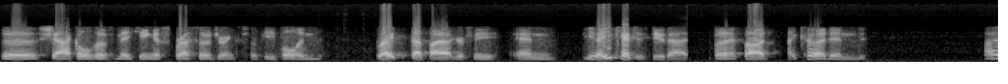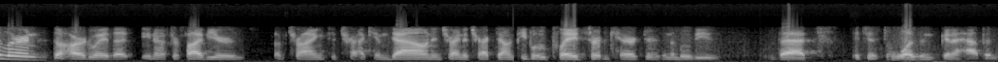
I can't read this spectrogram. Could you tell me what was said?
the shackles of making espresso drinks for people and write that biography? And, you know, you can't just do that. But I thought I could. And I learned the hard way that, you know, after five years, of trying to track him down and trying to track down people who played certain characters in the movies that it just wasn't going to happen.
